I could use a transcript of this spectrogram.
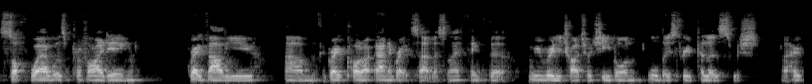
software was providing great value, um, a great product, and a great service. And I think that we really try to achieve on all those three pillars, which I hope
